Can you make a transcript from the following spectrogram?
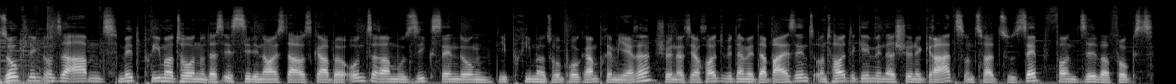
So klingt unser Abend mit Primaton und das ist sie, die neueste Ausgabe unserer Musiksendung, die Primaton Programmpremiere. Schön, dass Sie auch heute wieder mit dabei sind und heute gehen wir in das schöne Graz und zwar zu Sepp von Silberfuchs.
